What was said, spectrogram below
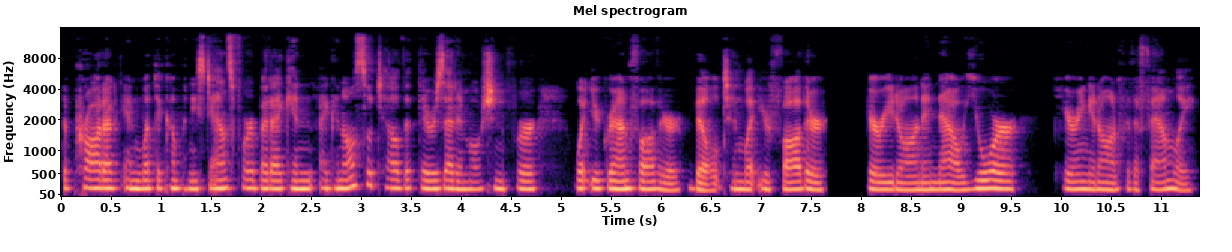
the product and what the company stands for. But I can, I can also tell that there's that emotion for what your grandfather built and what your father carried on, and now you're carrying it on for the family.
